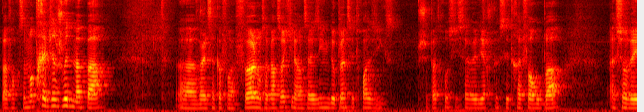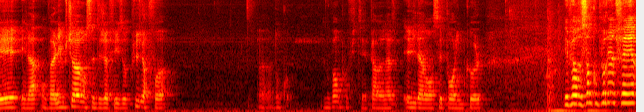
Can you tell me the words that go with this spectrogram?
pas forcément très bien joué de ma part. Euh, Valet 5 off on fold, on s'aperçoit qu'il a un sizing d'open c'est 3x. Je sais pas trop si ça veut dire que c'est très fort ou pas. À surveiller. Et là on va limp shove, on s'est déjà fait ISO plusieurs fois. Euh, donc on va en profiter. Paire de 9, évidemment c'est pour limp call. Et paire de 5 on peut rien faire.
